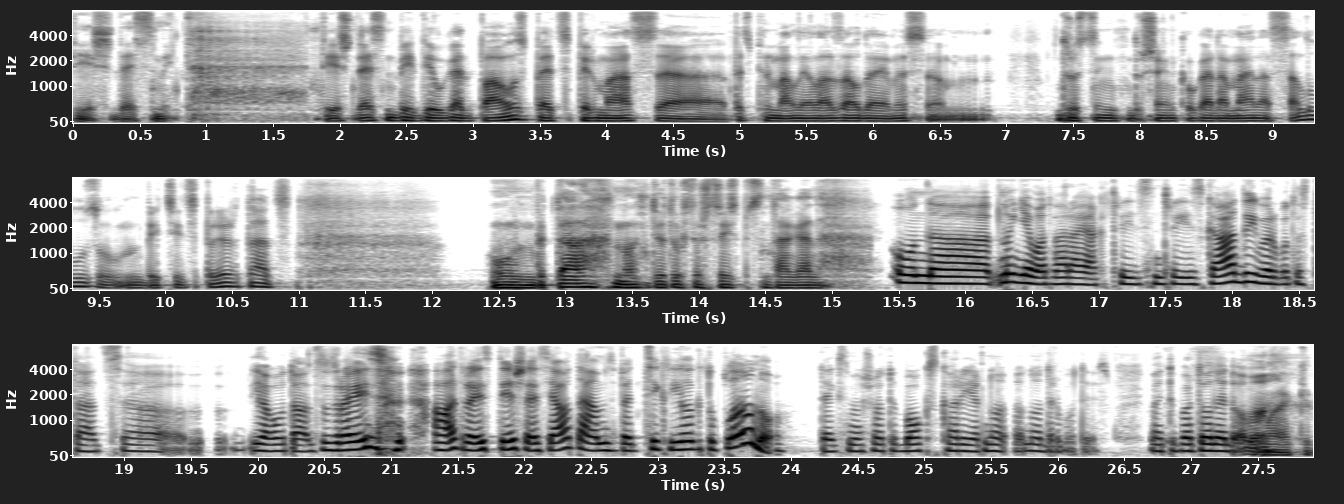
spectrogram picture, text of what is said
Tieši desmit. Tieši desmit bija divu gadu pauze pēc, pirmās, uh, pēc pirmā lielā zaudējuma. Es um, drusciņi, droši vien kaut kādā mērā salūzu un bija cits prioritāts. Un, bet tā no 2013. gada Un, nu, ņemot vērā, jā, ka 33 gadi, varbūt tas tāds jau tāds uzreiz ātrais tiešais jautājums, bet cik ilgi tu plāno? Teiksim, šo te boxe karjeru no, nodarboties. Vai tu par to nedomā? Domāju, ka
